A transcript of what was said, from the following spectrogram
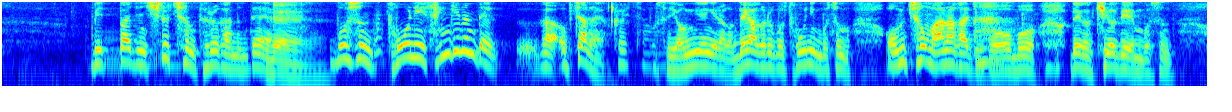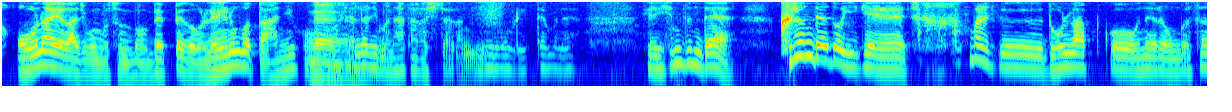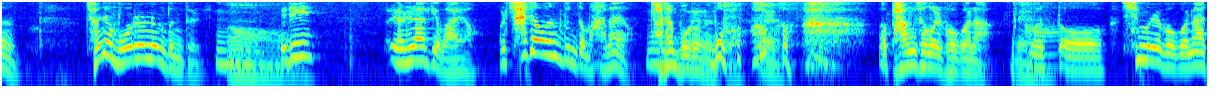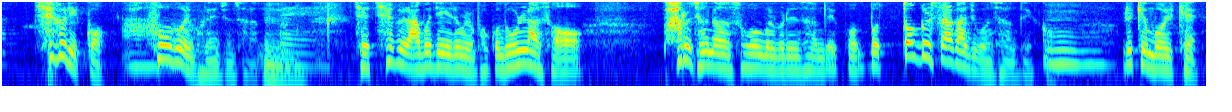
밑빠진 시루처럼 들어가는데 네. 무슨 돈이 생기는 데가 없잖아요. 그렇죠. 무슨 영리행이라고 내가 그리고 돈이 무슨 엄청 많아가지고 뭐 내가 기업에 무슨 오나해가지고 무슨 뭐 몇백억을 내는 것도 아니고 네. 샐러리만 하다가 시작한 일이기 때문에 그게 힘든데 그런데도 이게 정말 그 놀랍고 은혜로운 것은 전혀 모르는 분들이 어. 연락이 와요. 찾아온 분도 많아요. 전혀 모르는. 뭐. 네. 어, 방송을 보거나 네. 뭐 또 신문을 보거나 책을 읽고 후원금을 보내준 사람들. 음. 네. 제 책을 아버지 이름을 보고 놀라서 바로 전화 와서 후원금을 보내는 사람도 있고 뭐 떡을 싸가지고 온 사람도 있고 음. 이렇게 뭐 이렇게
